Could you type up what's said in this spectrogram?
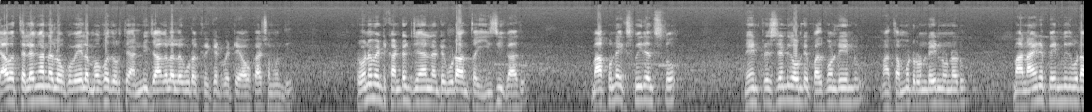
యావత్ తెలంగాణలో ఒకవేళ మోక దొరికితే అన్ని జాగాలలో కూడా క్రికెట్ పెట్టే అవకాశం ఉంది. టోర్నమెంట్ కండక్ట్ చేయాలంటే కూడా అంత ఈజీ కాదు. మాకున్న ఎక్స్పీరియన్స్తో నేను ప్రెసిడెంట్గా ఉంటే పదకొండు ఏళ్ళు మా తమ్ముడు రెండేళ్ళు ఉన్నాడు. మా నాయన పేరు మీద కూడా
